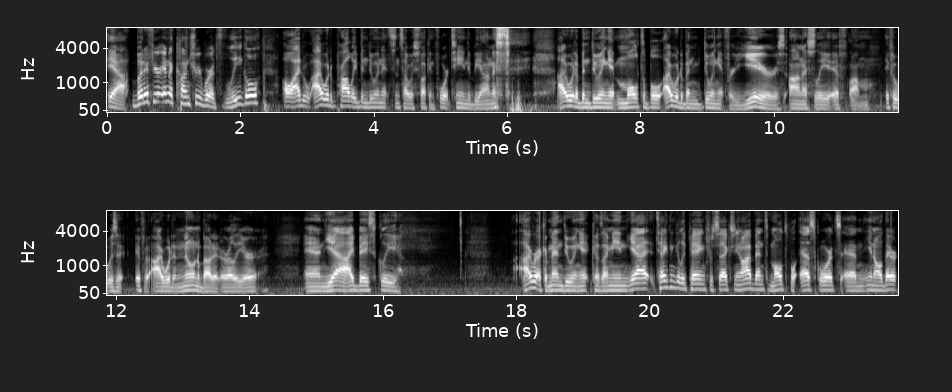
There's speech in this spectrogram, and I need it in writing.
yeah. But if you're in a country where it's legal, oh, I'd, I would have probably been doing it since I was fucking 14, to be honest. I would have been doing it multiple, I would have been doing it for years, honestly, if, um, if it was, a, if I would have known about it earlier. And yeah, I basically I recommend doing it because I mean, yeah, technically paying for sex. You know, I've been to multiple escorts, and you know, they're.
